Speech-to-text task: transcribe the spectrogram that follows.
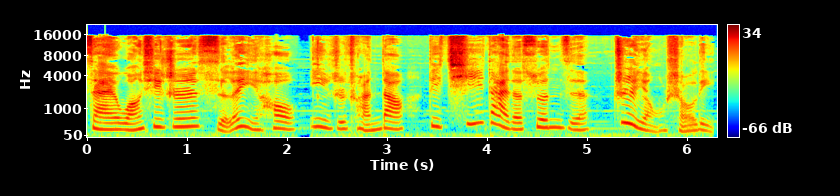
在王羲之死了以后，一直传到第七代的孙子智勇手里。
